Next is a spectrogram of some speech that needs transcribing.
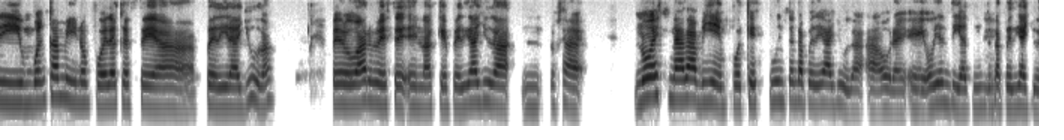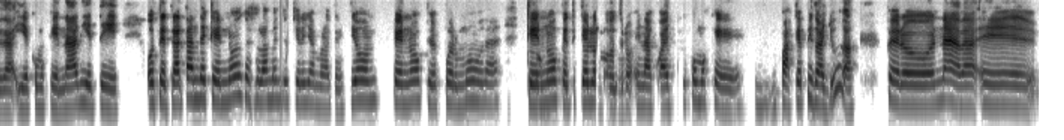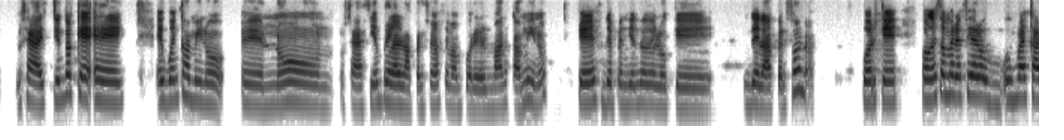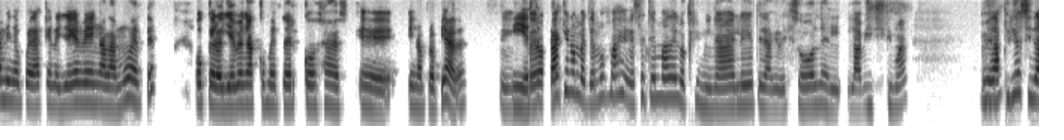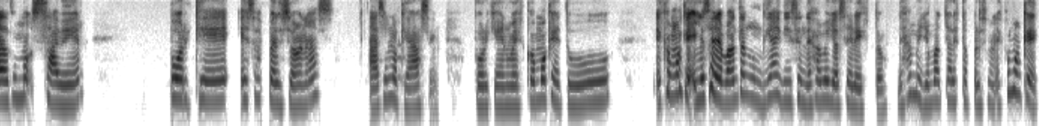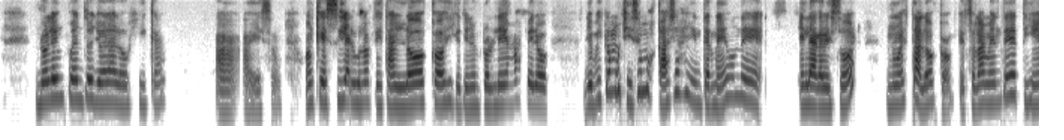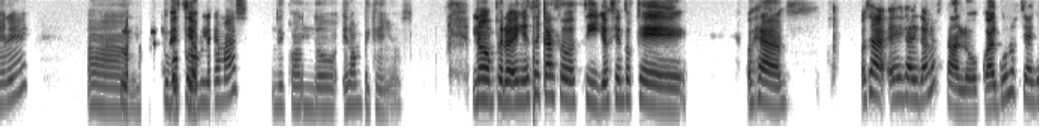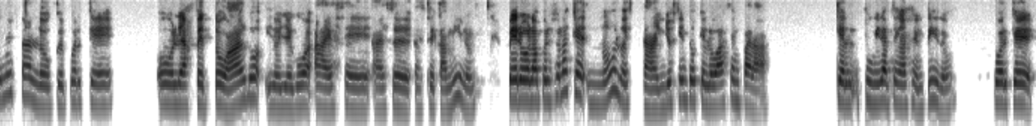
Si un buen camino puede que sea pedir ayuda, pero a veces en la que pedir ayuda, o sea, no es nada bien porque tú intentas pedir ayuda ahora, eh, hoy en día tú intentas pedir ayuda y es como que nadie te, o te tratan de que no, que solamente quiere llamar la atención, que no, que es por moda, que no, que, que lo otro, en la cual tú como que, ¿para qué pido ayuda? Pero nada, eh, o sea, siento que eh, el buen camino no, o sea, siempre las personas se van por el mal camino, que es dependiendo de lo que de la persona. Porque con eso me refiero, un mal camino pueda que lo lleven a la muerte o que lo lleven a cometer cosas eh, inapropiadas. Sí, pero acá que nos metemos más en ese tema de los criminales, del agresor, de la víctima, me da curiosidad como saber por qué esas personas hacen lo que hacen. Porque no es como que tú es como que ellos se levantan un día y dicen, déjame yo hacer esto, déjame yo matar a esta persona. Es como que no le encuentro yo la lógica a, eso. Aunque sí, algunos que están locos y que tienen problemas, pero yo he visto muchísimos casos en internet donde el agresor no está loco, que solamente tiene, tuvo problemas de cuando eran pequeños. No, pero en ese caso sí, yo siento que, o sea, o sea, en realidad no está loco. Algunos, si algunos están locos porque o le afectó algo y lo llegó a ese, a ese, a ese camino. Pero las personas que no lo están, yo siento que lo hacen para que tu vida tenga sentido. Porque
